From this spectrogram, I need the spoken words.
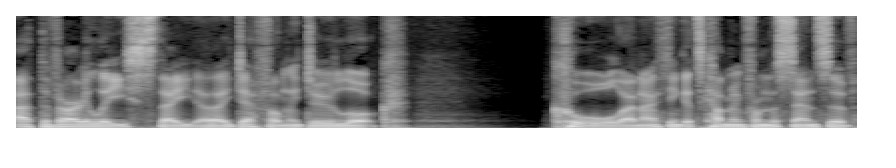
at the very least, they, they definitely do look cool. And I think it's coming from the sense of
